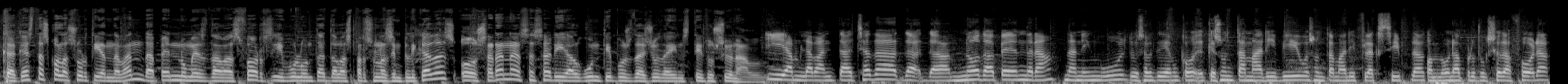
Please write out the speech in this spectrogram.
Que aquesta escola surti endavant depèn només de l'esforç i voluntat de les persones implicades o serà necessari algun tipus d'ajuda institucional? I amb l'avantatge de, de, de no dependre de ningú, diem que és un tamari viu, és un tamari flexible, com una producció de fora,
